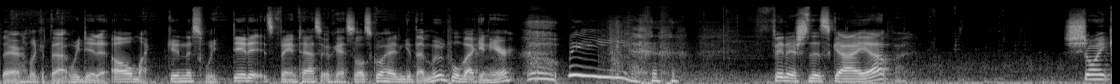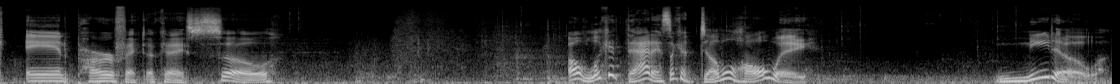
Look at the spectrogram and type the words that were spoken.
There, look at that. We did it. Oh my goodness, we did it. It's fantastic. Okay, so let's go ahead and get that moon pool back in here. Whee! Finish this guy up. Shoink, and perfect. Okay, so... Oh, look at that. It's like a double hallway. Neato.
